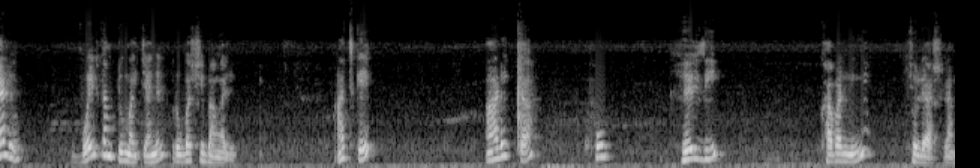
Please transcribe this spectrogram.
Hello, welcome to my channel Probashi Bangali. আজকে আরেকটা খুব হেলদি খাবার নিয়ে চলে আসলাম।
